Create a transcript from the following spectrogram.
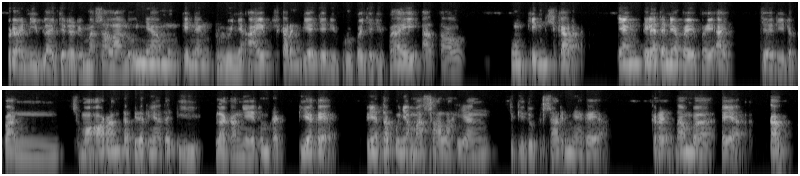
berani belajar dari masa lalunya, mungkin yang dulunya aib sekarang dia jadi berubah jadi baik. Atau mungkin sekarang yang kelihatannya baik-baik aja di depan semua orang tapi ternyata di belakangnya itu dia kayak ternyata punya masalah yang segitu besarnya. Kayak keren tambah kayak kag,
